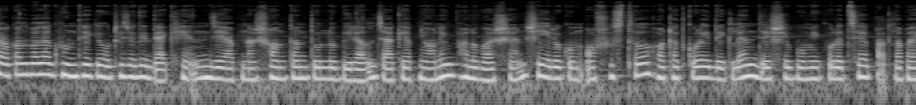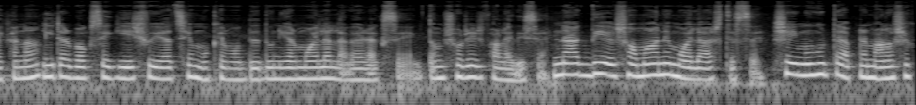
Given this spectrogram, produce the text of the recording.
সকালবেলা ঘুম থেকে উঠে যদি দেখেন যে আপনার সন্তান তুল্য বিড়াল, যাকে আপনি অনেক ভালোবাসেন, সে এরকম অসুস্থ, হঠাৎ করেই দেখলেন যে সে বমি করেছে, পাতলা পায়খানা, লিটার বক্সে গিয়ে শুয়ে আছে, মুখের মধ্যে দুনিয়ার ময়লা লাগায় রাখছে, একদম শরীর ফালাই দিছে। নাক দিয়ে সমানে ময়লা আসতেছে। সেই মুহূর্তে আপনার মানসিক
